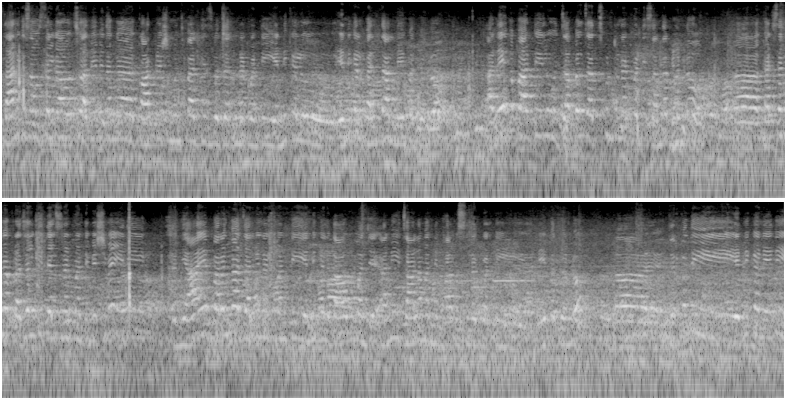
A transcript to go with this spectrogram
స్థానిక సంస్థలు కావచ్చు అదేవిధంగా కార్పొరేషన్ మున్సిపాలిటీస్లో జరిగినటువంటి ఎన్నికలు ఎన్నికల ఫలితాల నేపథ్యంలో అనేక పార్టీలు జబ్బలు చర్చుకుంటున్నటువంటి సందర్భంలో ఖచ్చితంగా ప్రజలకి తెలిసినటువంటి విషయమే ఇది. న్యాయపరంగా జరిగినటువంటి ఎన్నికలు కావు అని అని చాలామంది భావిస్తున్నటువంటి నేపథ్యంలో తిరుపతి ఎన్నిక అనేది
